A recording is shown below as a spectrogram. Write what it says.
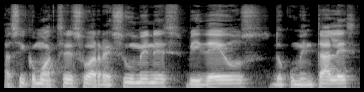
así como acceso a resúmenes, videos, documentales,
